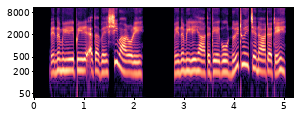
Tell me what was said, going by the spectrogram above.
။မင်းသမီးလေးပေးတဲ့အသက်ပဲရှိပါတော့တယ်။မင်းသမီးလေးဟာတကယ်ကိုနှွေးထွေးကျင်နာတတ်တယ်။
